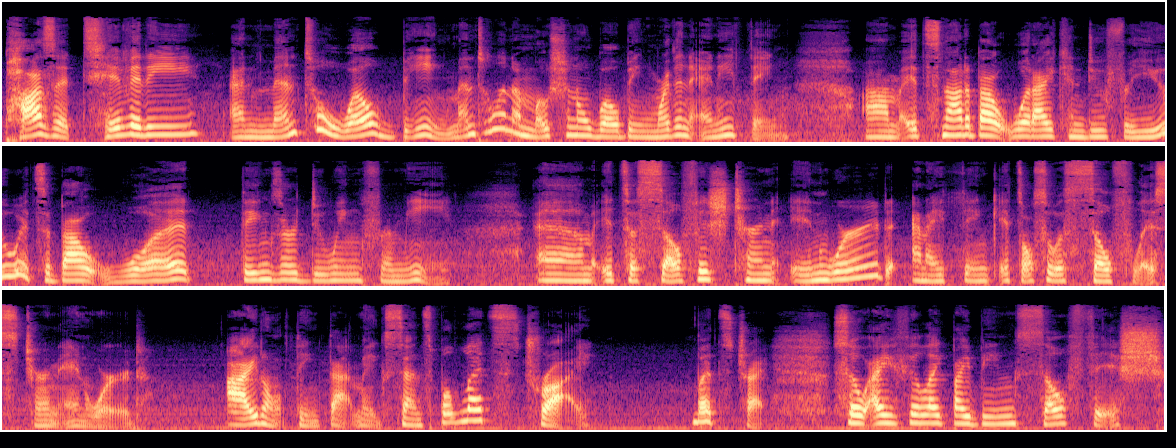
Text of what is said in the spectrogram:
positivity, and mental well being, mental and emotional well being more than anything. Um, it's not about what I can do for you, it's about what things are doing for me. Um, it's a selfish turn inward, and I think it's also a selfless turn inward. I don't think that makes sense, but let's try. Let's try. So I feel like by being selfish,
